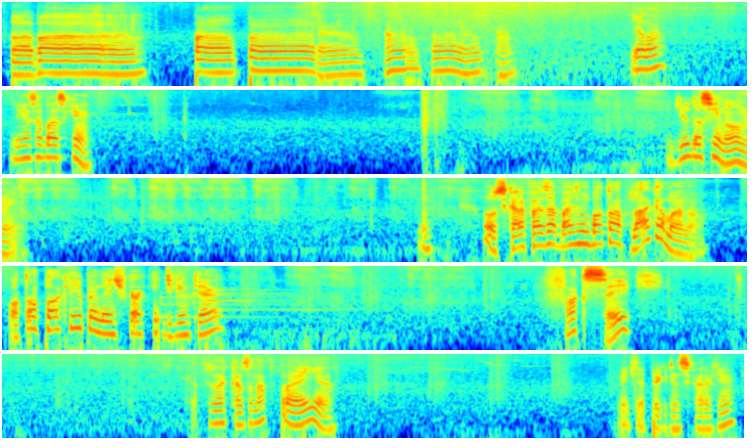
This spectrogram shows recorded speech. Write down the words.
Babá. Pam, param, pam, param, pam. E olha lá. E essa base aqui? Guilda sem nome. Oh, os caras fazem a base e não botam uma placa, mano. Bota uma placa aí pra identificar de quem quer. Fuck's sake. Tá fazendo a casa na praia. Meter a pegar nesse cara aqui.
